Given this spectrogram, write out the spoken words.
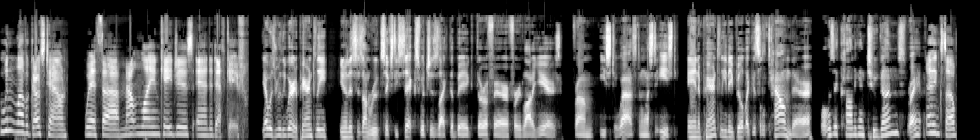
Who wouldn't love a ghost town with uh, mountain lion cages and a death cave? Yeah, it was really weird. Apparently, you know, this is on Route 66, which is like the big thoroughfare for a lot of years from east to west and west to east. And apparently, they built like this little town there. What was it called again? Two Guns, right? I think so.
